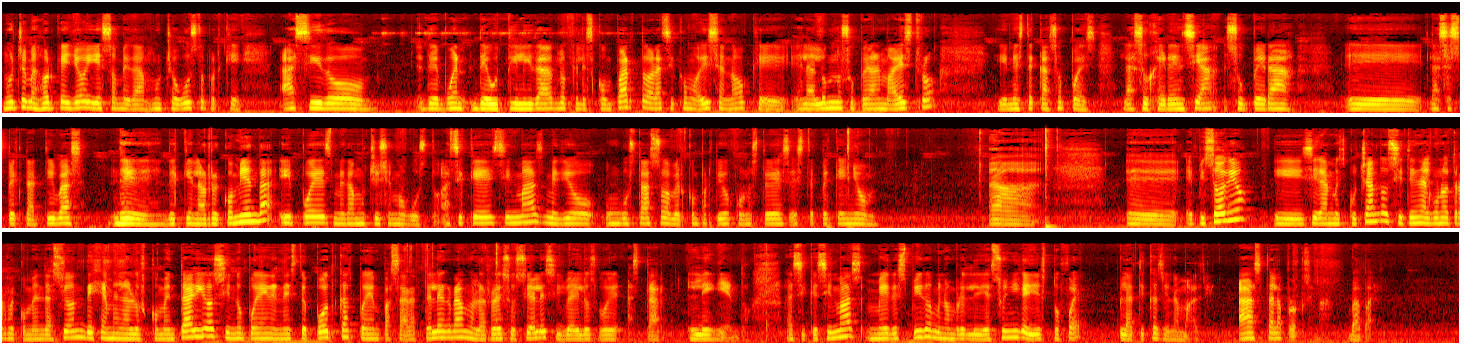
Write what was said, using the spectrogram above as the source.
mucho mejor que yo y eso me da mucho gusto porque ha sido de, buen, de utilidad lo que les comparto. Ahora sí, como dicen, ¿no? que el alumno supera al maestro y en este caso, pues la sugerencia supera eh, las expectativas de, de, quien la recomienda y pues me da muchísimo gusto. Así que sin más, me dio un gustazo haber compartido con ustedes este pequeño uh, eh, episodio y síganme escuchando. Si tienen alguna otra recomendación, déjenmela en los comentarios. Si no pueden en este podcast, pueden pasar a Telegram o las redes sociales y ahí los voy a estar leyendo. Así que sin más, me despido. Mi nombre es Lidia Zúñiga y esto fue Pláticas de una Madre. Hasta la próxima. Bye bye.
